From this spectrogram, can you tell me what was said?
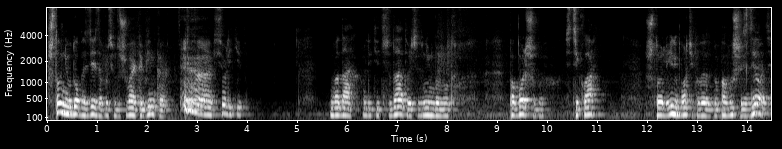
Что неудобно здесь, допустим, душевая кабинка, все летит. Вода летит сюда, то есть в ним бы вот побольше бы стекла, что ли, или бортик вот этот бы повыше сделать,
